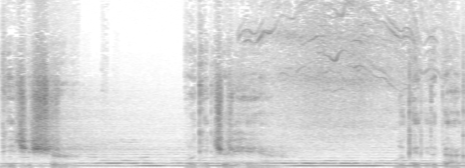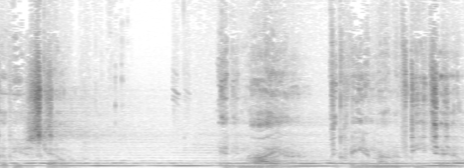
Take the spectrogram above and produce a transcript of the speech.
Look at your shirt. Look at your hair. Look at the back of your scalp. Admire the great amount of detail.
